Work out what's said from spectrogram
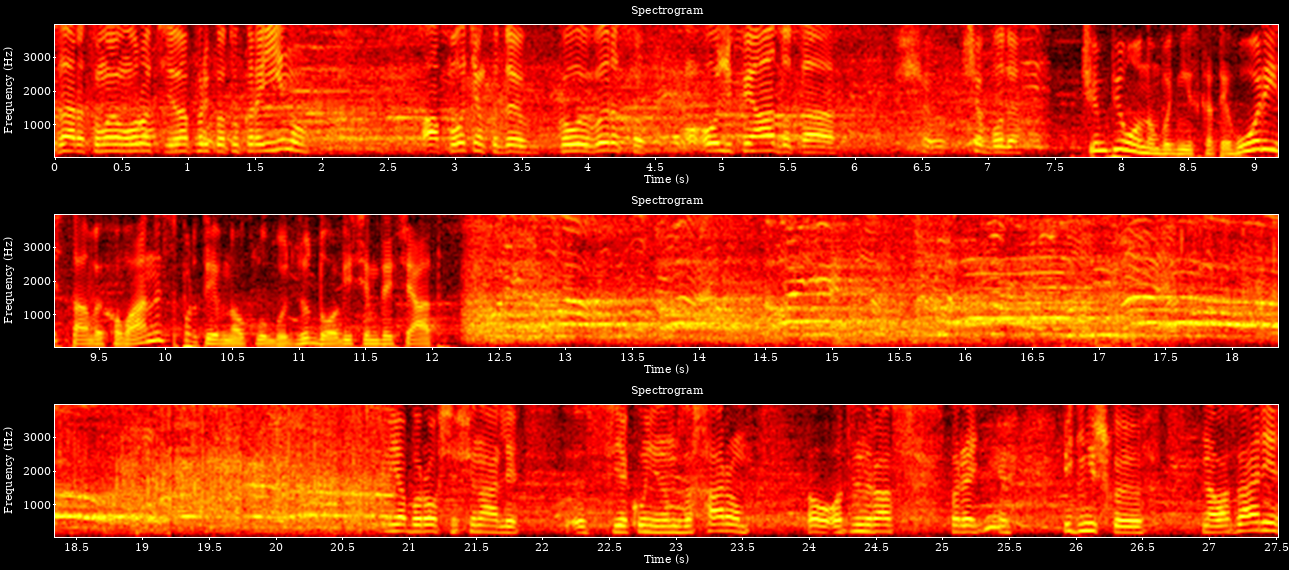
Зараз у моєму році, наприклад, Україну, а потім, коли, коли виросту, Олімпіаду та що, що буде. Чемпіоном в одній з категорій став вихованець спортивного клубу дзюдо 80. Я боровся в фіналі з Якуніном Захаром. Один раз передньою підніжкою на вазарі,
